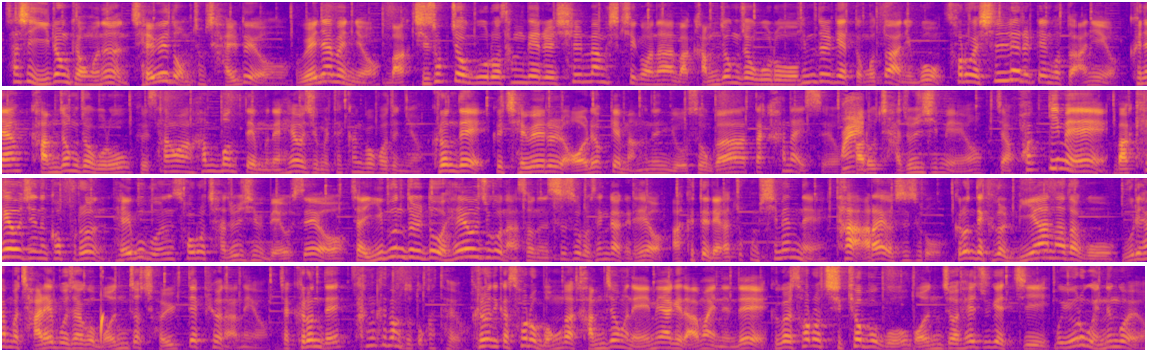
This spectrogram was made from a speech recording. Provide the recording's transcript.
사실 이런 경우는 재회도 엄청 잘 돼요. 왜냐면요. 막 지속적으로 상대를 실망시키거나 막 감정적으로 힘들게 했던 것도 아니고 서로의 신뢰를 깬 것도 아니에요. 그냥 감정적으로 그 상황 한 번 때문에 헤어짐을 택한 거거든요. 그런데 그 재회를 어렵게 막는 요소가 딱 하나 있어요. 바로 자존심이에요. 자, 홧김에 막 헤어지는 커플은 분들은 대부분 서로 자존심이 매우 세요. 자, 이분들도 헤어지고 나서는 스스로 생각을 해요. 아, 그때 내가 조금 심했네. 다 알아요, 스스로. 그런데 그걸 미안하다고 우리 한번 잘해보자고 먼저 절대 표현 안 해요. 자, 그런데 상대방도 똑같아요. 그러니까 서로 뭔가 감정은 애매하게 남아있는데 그걸 서로 지켜보고 먼저 해주겠지. 뭐 이러고 있는 거예요.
